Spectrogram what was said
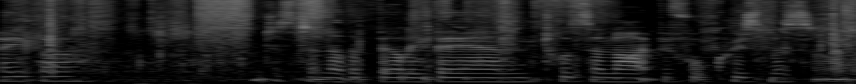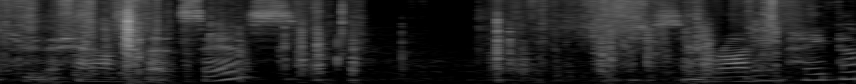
paper. And just another belly band. Twas the night before Christmas and went through the house, that says. Just some writing paper.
